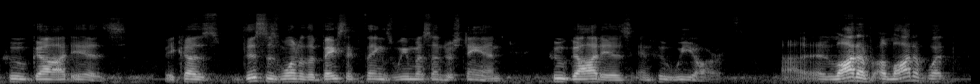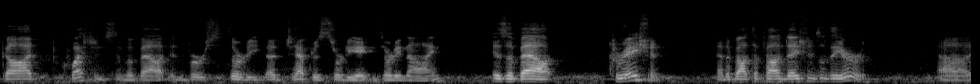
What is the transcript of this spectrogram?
who God is. Because this is one of the basic things we must understand who God is and who we are. Uh, a lot of a lot of what God questions him about in verse 30 uh, chapters 38 and 39 is about creation and about the foundations of the earth. Uh,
